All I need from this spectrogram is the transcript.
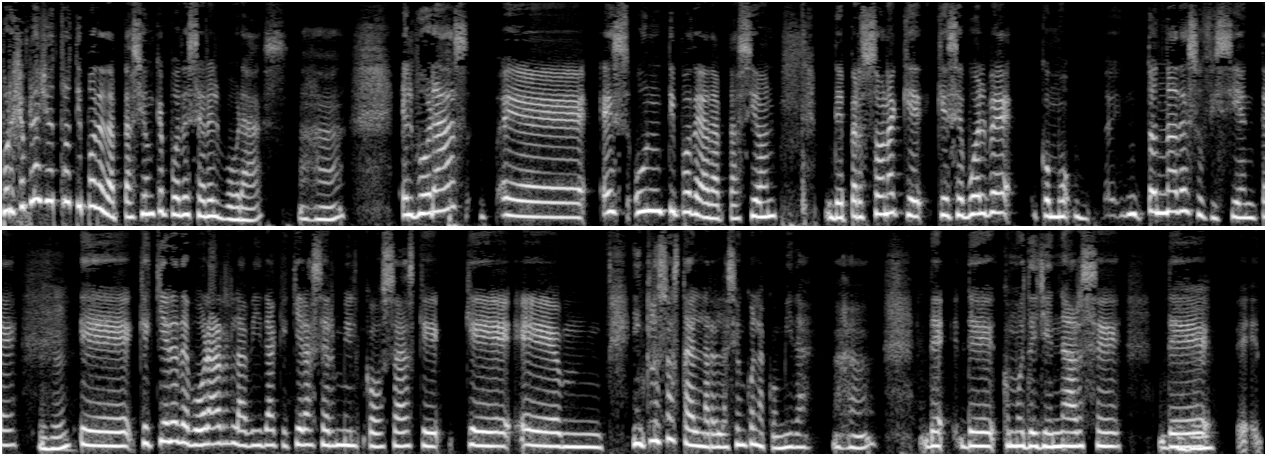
Por ejemplo, hay otro tipo de adaptación que puede ser el voraz. Ajá. El voraz eh, es un tipo de adaptación de persona que, que se vuelve como eh, nada es suficiente, eh, que quiere devorar la vida, que quiere hacer mil cosas, que, que eh, incluso hasta en la relación con la comida, ajá, de, de como de llenarse, de eh,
